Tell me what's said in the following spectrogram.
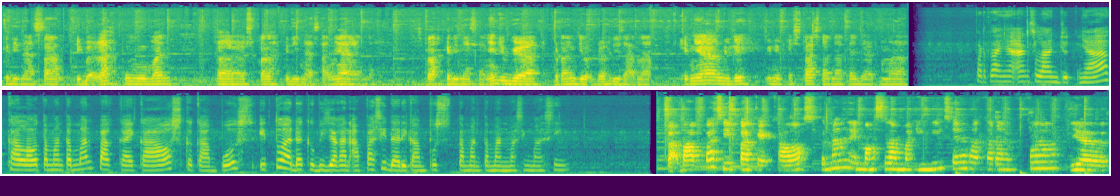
kedinasan. Tibalah pengumuman uh, sekolah kedinasannya. Nah, sekolah kedinasannya juga kurang jodoh di sana. Akhirnya milih Universitas Sanata Dharma Pertanyaan selanjutnya, kalau teman-teman pakai kaos ke kampus, itu ada kebijakan apa sih dari kampus teman-teman masing-masing? Gak apa-apa sih pakai kaos karena emang selama ini saya rata-rata ya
